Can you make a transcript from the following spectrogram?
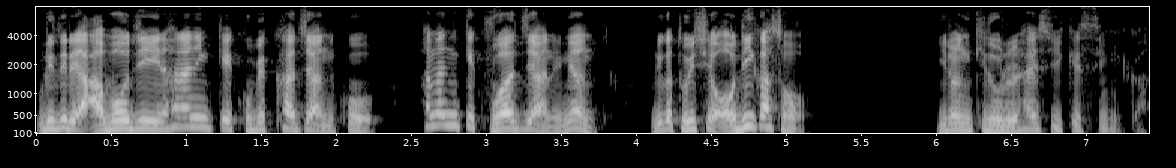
우리들의 아버지인 하나님께 고백하지 않고 하나님께 구하지 않으면 우리가 도대체 어디 가서 이런 기도를 할 수 있겠습니까?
